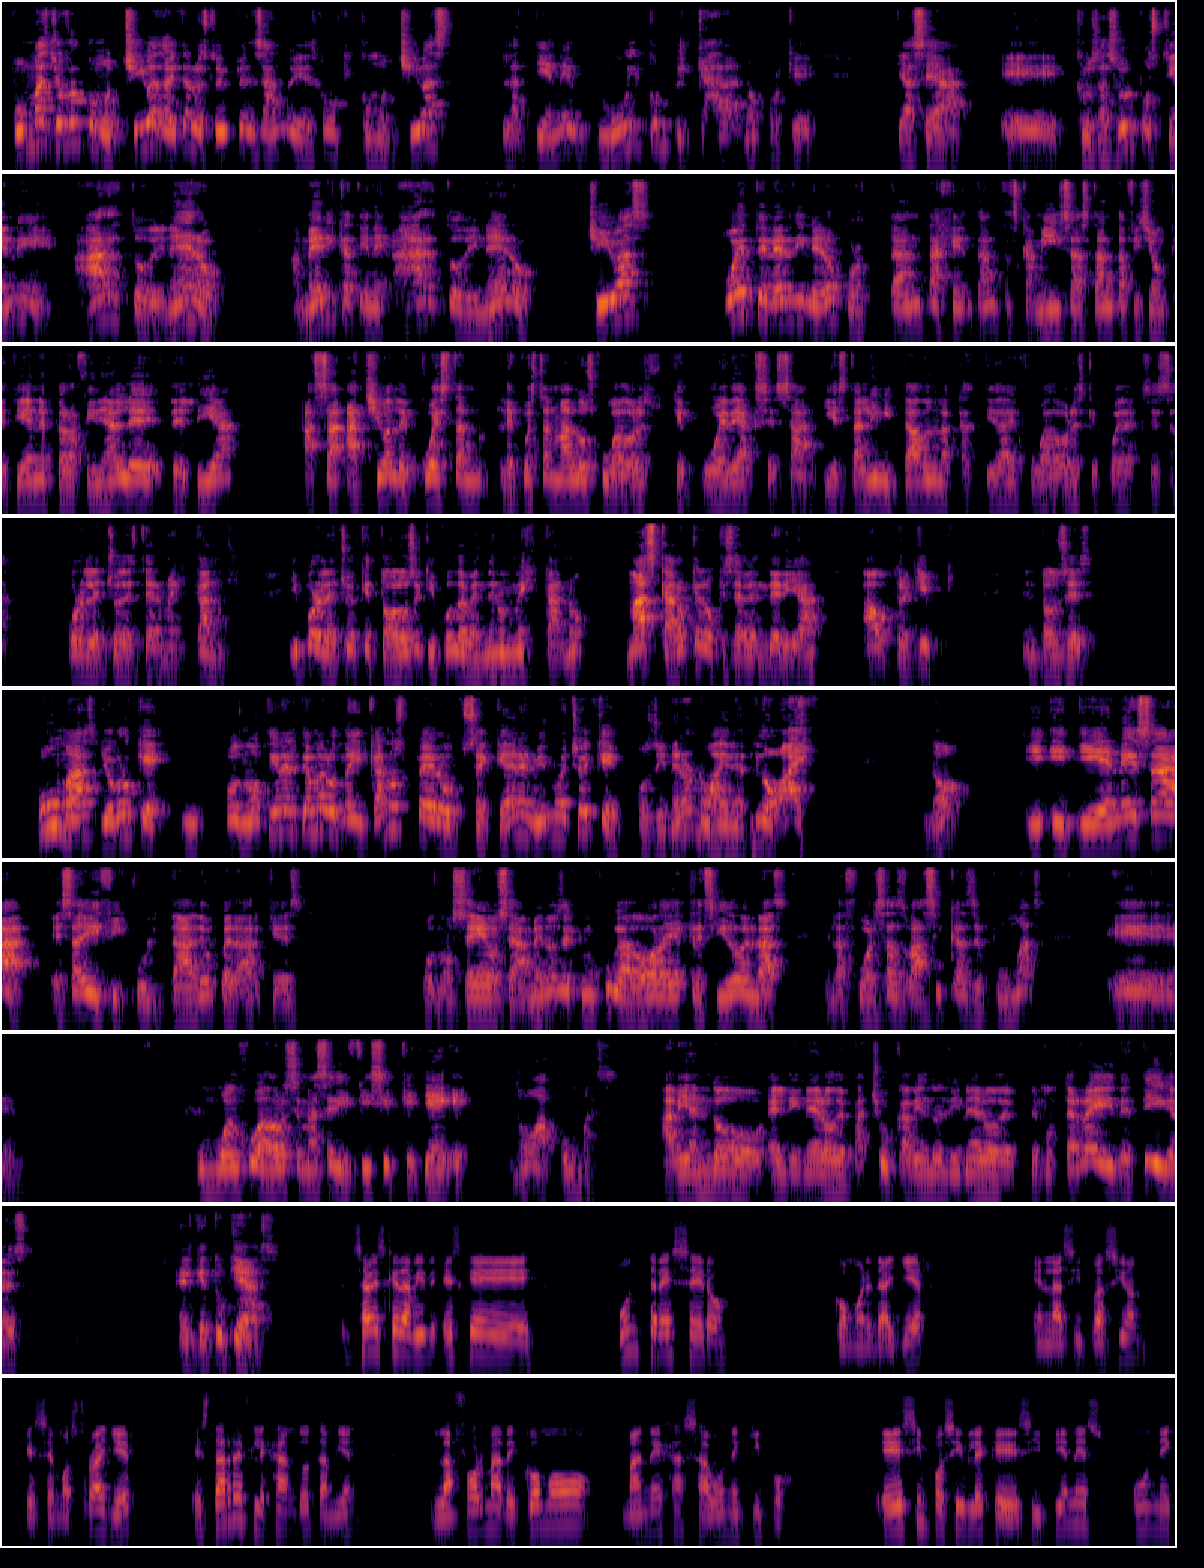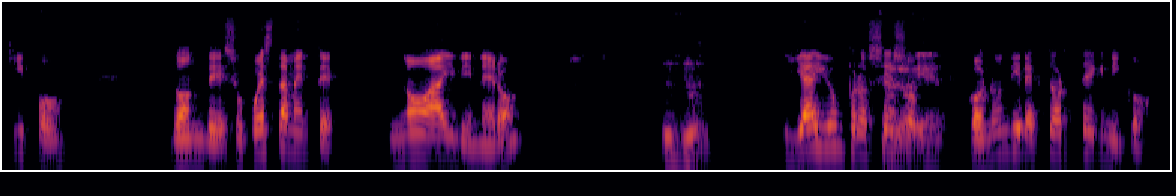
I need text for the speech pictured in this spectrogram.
Pumas yo creo como Chivas, ahorita lo estoy pensando y es como que como Chivas la tiene muy complicada, ¿no? Porque ya sea eh, Cruz Azul pues tiene harto dinero, América tiene harto dinero, Chivas puede tener dinero por tanta gente, tantas camisas, tanta afición que tiene, pero al final del día a, Chivas le cuestan, le cuestan más los jugadores que puede accesar y está limitado en la cantidad de jugadores que puede accesar por el hecho de ser mexicanos y por el hecho de que todos los equipos le venden un mexicano más caro que lo que se vendería a otro equipo. Entonces, Pumas, yo creo que pues no tiene el tema de los mexicanos, pero se queda en el mismo hecho de que pues dinero no hay, no hay, ¿no? y, tiene esa, esa dificultad de operar que es, pues no sé, o sea, a menos de que un jugador haya crecido en las, en las fuerzas básicas de Pumas, eh, un buen jugador se me hace difícil que llegue, ¿no? A Pumas, habiendo el dinero de Pachuca, habiendo el dinero de, de Monterrey, de Tigres, el que tú quieras. ¿Sabes qué, David? Es que un 3-0 como el de ayer, en la situación que se mostró ayer, está reflejando también la forma de cómo manejas a un equipo. Es imposible que si tienes un equipo donde supuestamente no hay dinero y hay un proceso con un director técnico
